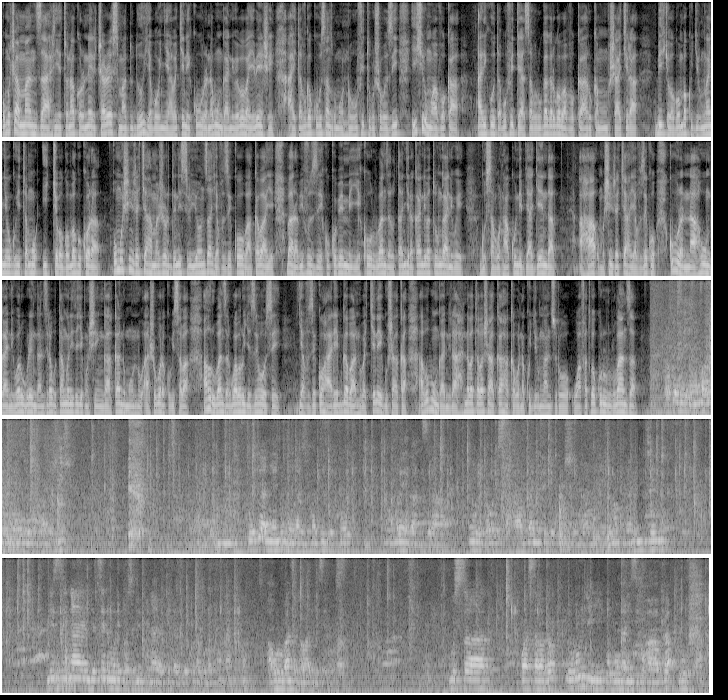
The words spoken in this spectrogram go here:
umucamanza liyetona koroneli charles madudu yabonye abakeneye kuburana bunganiwe babaye benshi ahita avuga ko ubusanzwe umuntu ufite ubushobozi yishyura umuavoka ariko utabufite asaba urugaga rw'abavoka rukamushakira bityo bagomba kugira umwanya wo guhitamo icyo bagomba gukora. Umushinjacyaha major denis ruyonza yavuze ko bakabaye barabivuze kuko bemeye ko uru rubanza rutangira kandi batunganiwe gusa ngo nta kundi byagenda. Aha umushinjacyaha yavuze ko kuburana hunganiwe ari uburenganzira butangwa n'itegeko nshinga kandi umuntu ashobora kubisaba aho urubanza rwaba rugeze hose. Yavuze ko harebwa abantu bakeneye gushaka abo bunganira n'abatabashaka hakabona kugira umwanzuro wafatwa kuri uru rubanza. Ku bijyanye n'umwunganizi mu mategeko ni uburenganzira urega wese ahabwa n'itegeko nshinga mu ngingo ya makumyabiri n'icyenda n'izina ndetse no muri procedure penale yateganyijwe ko agomba kunganirwa aho urubanza rwaba rugeze hose. Gusa twasabaga ubundi ubwunganizi buhabwa ubushaka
